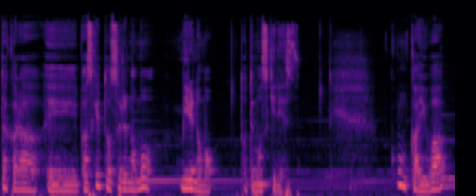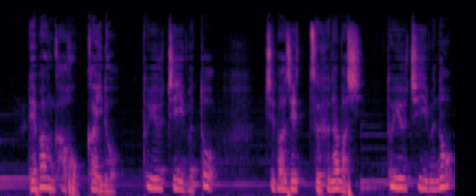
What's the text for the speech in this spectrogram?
だから、えーバスケットをするのも見るのもとても好きです。今回はレバンガ北海道というチームと千葉ジェッツ船橋というチームの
